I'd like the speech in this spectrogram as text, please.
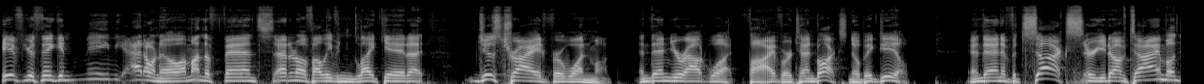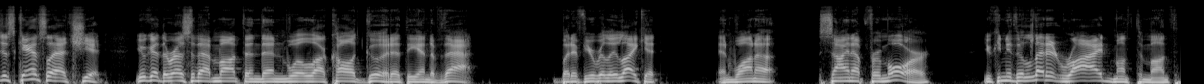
If you're thinking, maybe, I don't know, I'm on the fence. I don't know if I'll even like it. Uh, just try it for one month. And then you're out what? Five or ten bucks. No big deal. And then if it sucks or you don't have time, I'll just cancel that shit. You'll get the rest of that month and then we'll uh, call it good at the end of that. But if you really like it and want to sign up for more, you can either let it ride month to month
